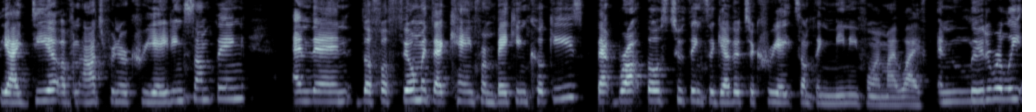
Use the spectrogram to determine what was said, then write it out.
the idea of an entrepreneur creating something and then the fulfillment that came from baking cookies that brought those two things together to create something meaningful in my life. And literally,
